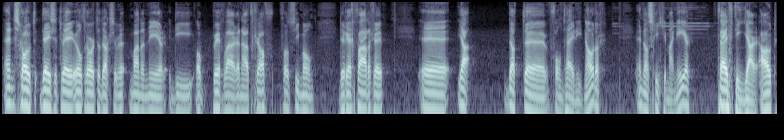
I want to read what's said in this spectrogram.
En schoot deze twee ultra-orthodoxe mannen neer die op weg waren naar het graf van Simon, de rechtvaardige. Uh, ja, dat vond hij niet nodig. En dan schiet je maar neer. 15 jaar oud.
